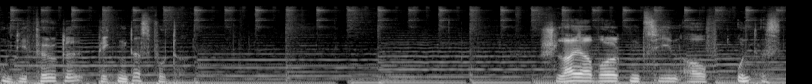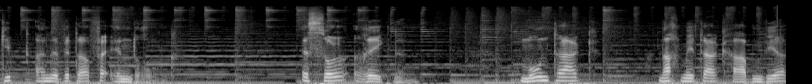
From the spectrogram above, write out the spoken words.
und die Vögel picken das Futter. Schleierwolken ziehen auf und es gibt eine Wetterveränderung. Es soll regnen. Montag Nachmittag haben wir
